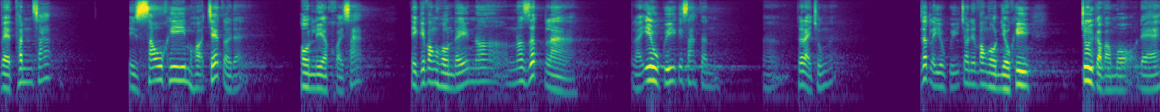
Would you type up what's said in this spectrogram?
về thân xác thì sau khi mà họ chết rồi đấy hồn lìa khỏi xác thì cái vong hồn đấy nó, nó rất là, là yêu quý cái xác thân à, thưa đại chúng đó. rất là yêu quý cho nên vong hồn nhiều khi chui cả vào mộ để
